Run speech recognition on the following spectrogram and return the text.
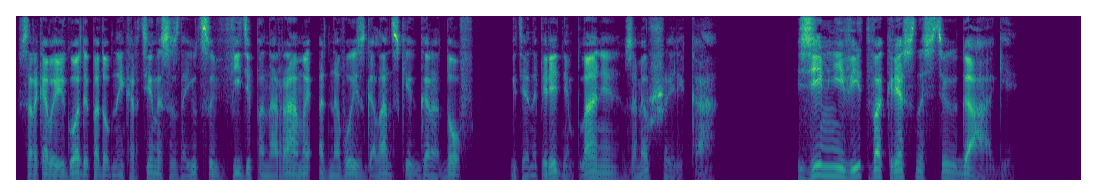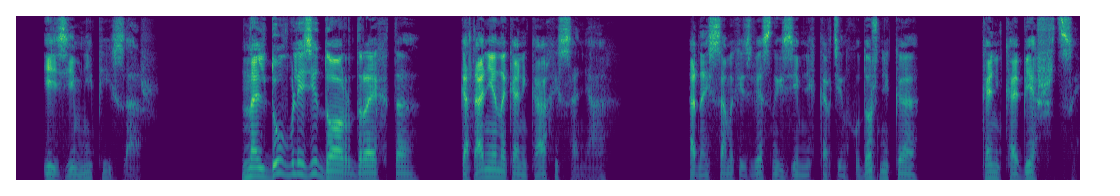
В сороковые годы подобные картины создаются в виде панорамы одного из голландских городов, где на переднем плане замерзшая река, зимний вид в окрестностях Гааги и зимний пейзаж. На льду вблизи Дордрехта катание на коньках и санях. Одна из самых известных зимних картин художника — «Конькобежцы».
